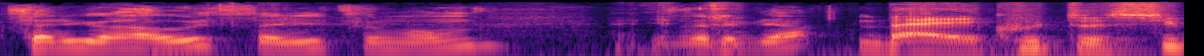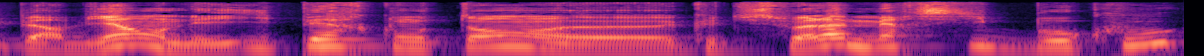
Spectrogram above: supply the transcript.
Salut Raoul, salut tout le monde. Vous bien? Bah écoute, super bien, on est hyper content euh, que tu sois là, merci beaucoup.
